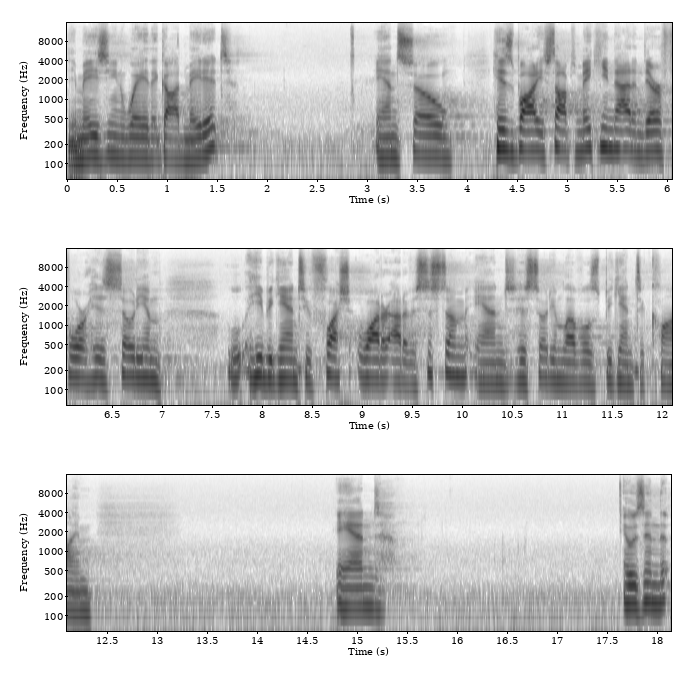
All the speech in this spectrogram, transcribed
the amazing way that God made it. And so his body stopped making that, and therefore his sodium, he began to flush water out of his system, and his sodium levels began to climb. And it was in the,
